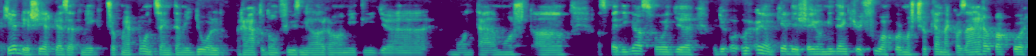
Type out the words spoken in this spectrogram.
kérdés érkezett még, csak mert pont szerintem így jól rá tudom fűzni arra, amit így mondtál most, az pedig az, hogy, hogy olyan kérdése jön mindenki, hogy fú, akkor most csökkennek az árak, akkor,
